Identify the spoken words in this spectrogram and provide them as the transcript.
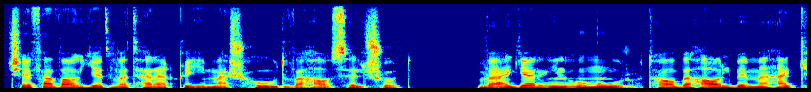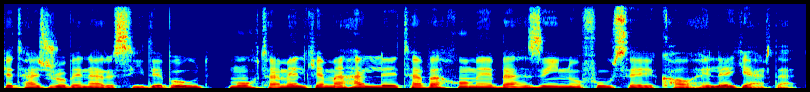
چه فواید و ترقی مشهود و حاصل شد. و اگر این امور تا به حال به محک تجربه نرسیده بود محتمل که محل توهم بعضی نفوس کاهله گردد.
